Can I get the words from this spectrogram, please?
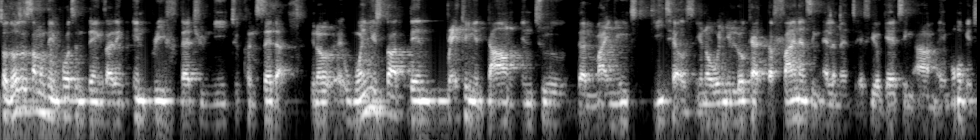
So those are some of the important things I think in brief that you need to consider. You know, when you start then breaking it down into the minute details. You know, when you look at the financing element, if you're getting um, a mortgage,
